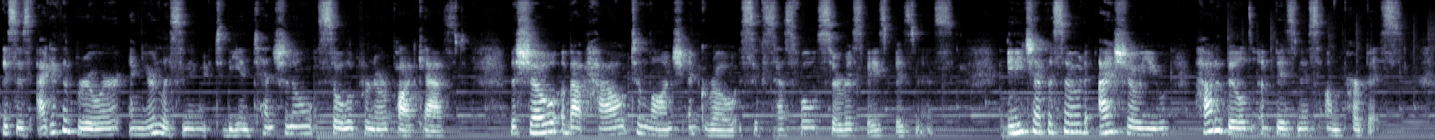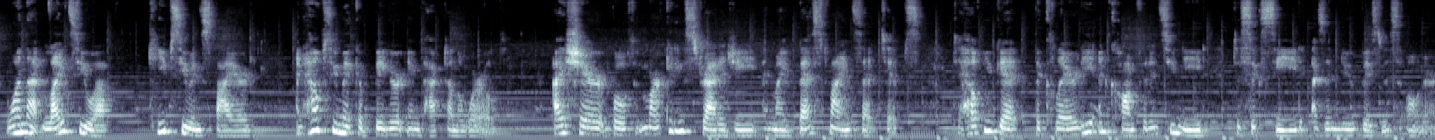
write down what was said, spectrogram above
This is Agatha Brewer, and you're listening to the Intentional Solopreneur Podcast, the show about how to launch and grow a successful service based business. In each episode, I show you how to build a business on purpose, one that lights you up, keeps you inspired, and helps you make a bigger impact on the world. I share both marketing strategy and my best mindset tips to help you get the clarity and confidence you need to succeed as a new business owner.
